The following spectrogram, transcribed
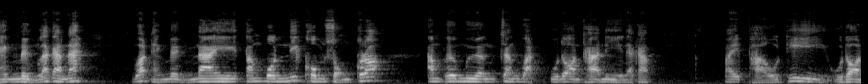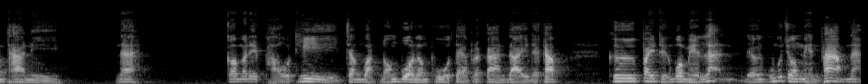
แห่งหนึ่งแล้วกันนะ วัดแห่งหนึ่งในตำบลนิคมสงเคราะห์อำเภอเมืองจังหวัดอุดรธานีนะครับ ไปเผาที่อุดรธานีนะ ก็ไม่ได้เผาที่จังหวัดหนองบัวลำพูแต่ประการใดนะครับ คือไปถึงผมเห็นละเดี๋ยวคุณผู้ชมเห็นภาพนะ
